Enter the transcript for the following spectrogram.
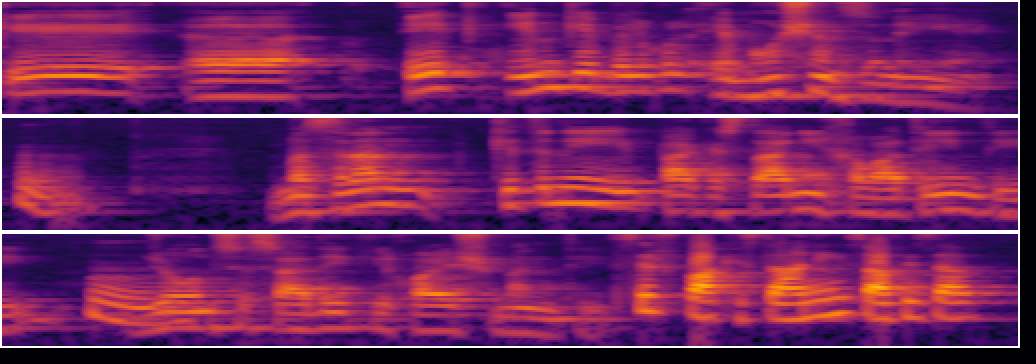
कि एक इनके बिल्कुल इमोशंस नहीं है। मसलन कितनी पाकिस्तानी खातन थी हम्म। जो उनसे शादी की ख्वाहिशमंद थी। सिर्फ़ पाकिस्तानी साफी साहब?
